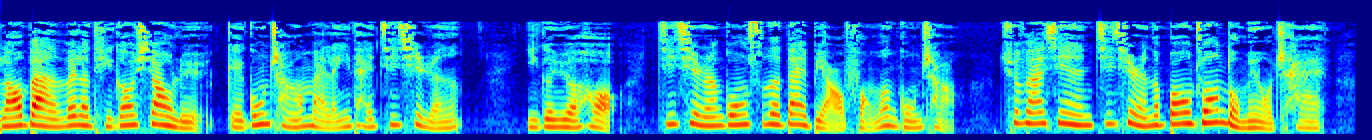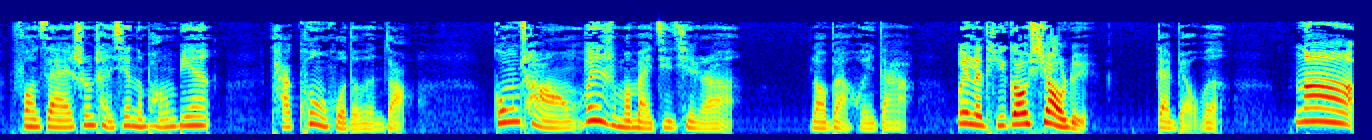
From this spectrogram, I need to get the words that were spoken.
老板为了提高效率，给工厂买了一台机器人。一个月后，机器人公司的代表访问工厂，却发现机器人的包装都没有拆，放在生产线的旁边。他困惑的问道：“工厂为什么买机器人？”老板回答：“为了提高效率。”代表问：“那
